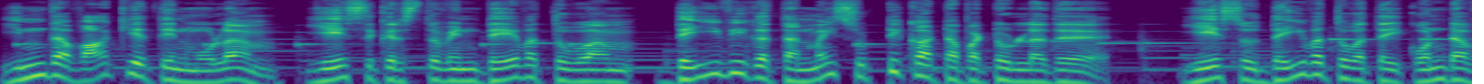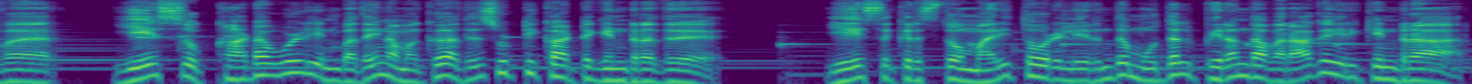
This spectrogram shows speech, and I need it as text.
இந்த வாக்கியத்தின் மூலம் இயேசு கிறிஸ்துவின் தேவத்துவம் தெய்வீக தன்மை சுட்டிக்காட்டப்பட்டுள்ளது. இயேசு தெய்வத்துவத்தை கொண்டவர். இயேசு கடவுள் என்பதை நமக்கு அது சுட்டிக்காட்டுகின்றது. இயேசு கிறிஸ்து மரித்தோரிலிருந்து முதல் பிறந்தவராக இருக்கின்றார்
